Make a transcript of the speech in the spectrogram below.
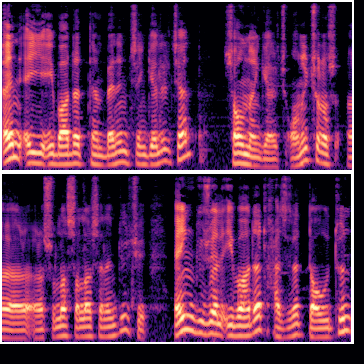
En iyi ibadetten benim için gelirken savunla gelir. Onun için Res e, Resulullah sallallahu aleyhi ve sellem diyor ki en güzel ibadet Hazret Davud'un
